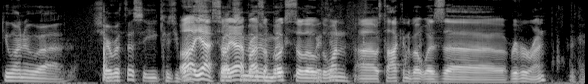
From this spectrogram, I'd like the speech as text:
Do you want to uh, share with us? Because you. Oh yeah, so yeah, I brought some books. So the, the one uh, I was talking about was uh, River Run. Okay,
